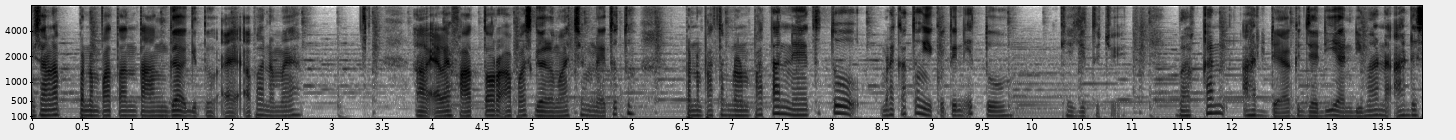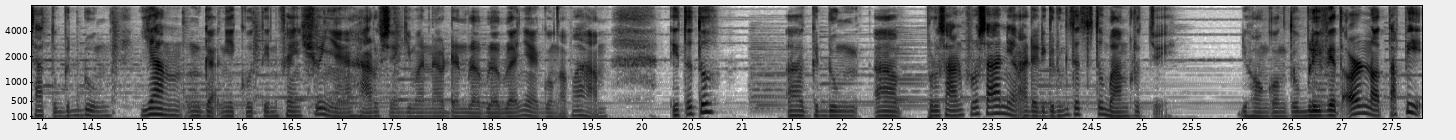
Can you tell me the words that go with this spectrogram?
Misalnya penempatan tangga gitu eh apa namanya? Uh, elevator apa segala macam. Nah itu tuh penempatan penempatannya itu tuh mereka tuh ngikutin itu kayak gitu cuy. Bahkan ada kejadian di mana ada satu gedung yang nggak ngikutin feng shui-nya harusnya gimana dan bla bla blanya gue nggak paham. Itu tuh uh, gedung uh, perusahaan-perusahaan yang ada di gedung itu tuh bangkrut cuy. Di Hong Kong tuh believe it or not. Tapi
